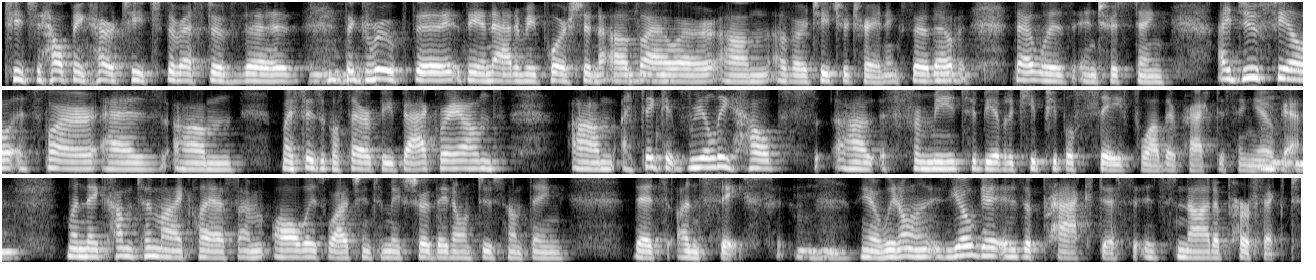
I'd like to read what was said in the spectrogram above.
teach helping her teach the rest of the mm-hmm. the group the the anatomy portion of mm-hmm. our um, of our teacher training. So that mm-hmm. that was interesting. I do feel as far as um, my physical therapy background. Um, I think it really helps uh, for me to be able to keep people safe while they're practicing yoga. Mm-hmm. When they come to my class, I'm always watching to make sure they don't do something that's unsafe. Mm-hmm. You know, we don't. Yoga is a practice; it's not a perfect.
